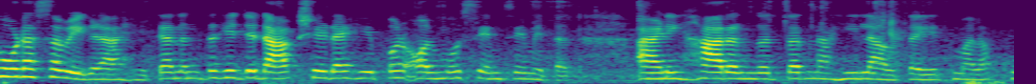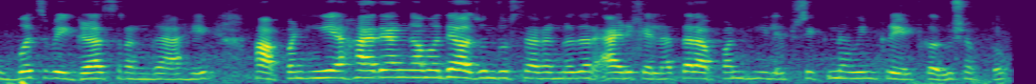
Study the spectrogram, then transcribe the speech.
थोडासा वेगळा आहे. त्यानंतर हे जे डार्क शेड आहे हे पण ऑलमोस्ट सेम सेम येतात. आणि हा रंग तर नाही लावता येत मला. खूपच वेगळाच रंग आहे. हा पण ही हा रंगामध्ये अजून दुसरा रंग जर ॲड केला तर आपण ही लिपस्टिक नवीन क्रिएट करू शकतो.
